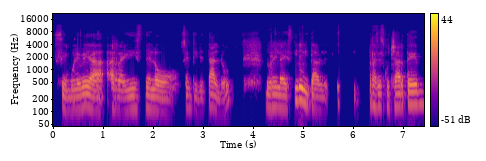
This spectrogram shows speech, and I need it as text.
se mueve a, a raíz de lo sentimental, ¿no? Norela, es inevitable, tras escucharte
